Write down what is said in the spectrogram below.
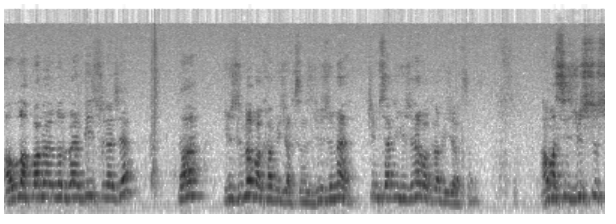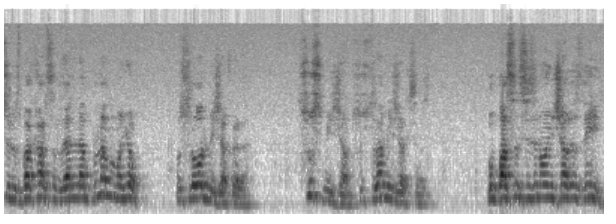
Allah bana ömür verdiği sürece daha yüzüme bakamayacaksınız. Yüzüme. Kimsenin yüzüne bakamayacaksınız. Ama siz yüzsüzsünüz. Bakarsınız. Ellen bulan ama yok. Sıra olmayacak öyle. Susmayacağım. Susturamayacaksınız. Bu basın sizin oyuncağınız değil.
